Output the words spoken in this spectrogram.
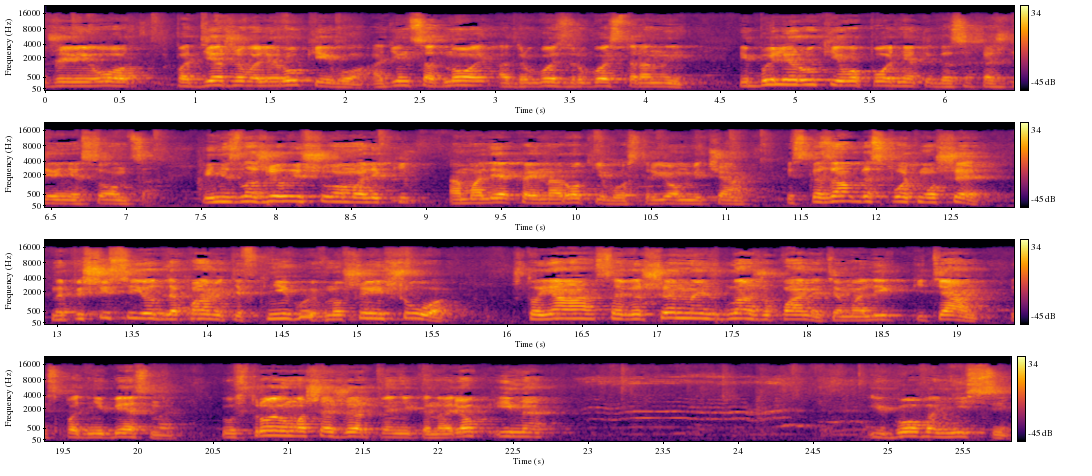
же и Ор поддерживали руки его, один с одной, а другой с другой стороны. И были руки его подняты до захождения солнца. И не сложил Ишуа Амалеки, Амалека и народ его острием меча. И сказал Господь Моше, напиши сие для памяти в книгу и внуши Ишуа, что я совершенно изглажу память Амалик Китян из Поднебесной. И устроил Моше жертвенник и нарек имя Иегова Ниси.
